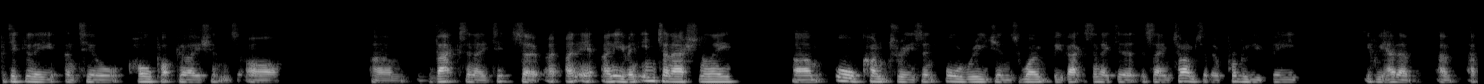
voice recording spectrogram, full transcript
particularly until whole populations are um, vaccinated. So, and, and even internationally, um, all countries and all regions won't be vaccinated at the same time. So there'll probably be, if we had a, a, a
